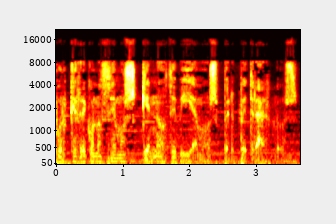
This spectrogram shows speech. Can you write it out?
porque reconocemos que no debíamos perpetrarlos.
